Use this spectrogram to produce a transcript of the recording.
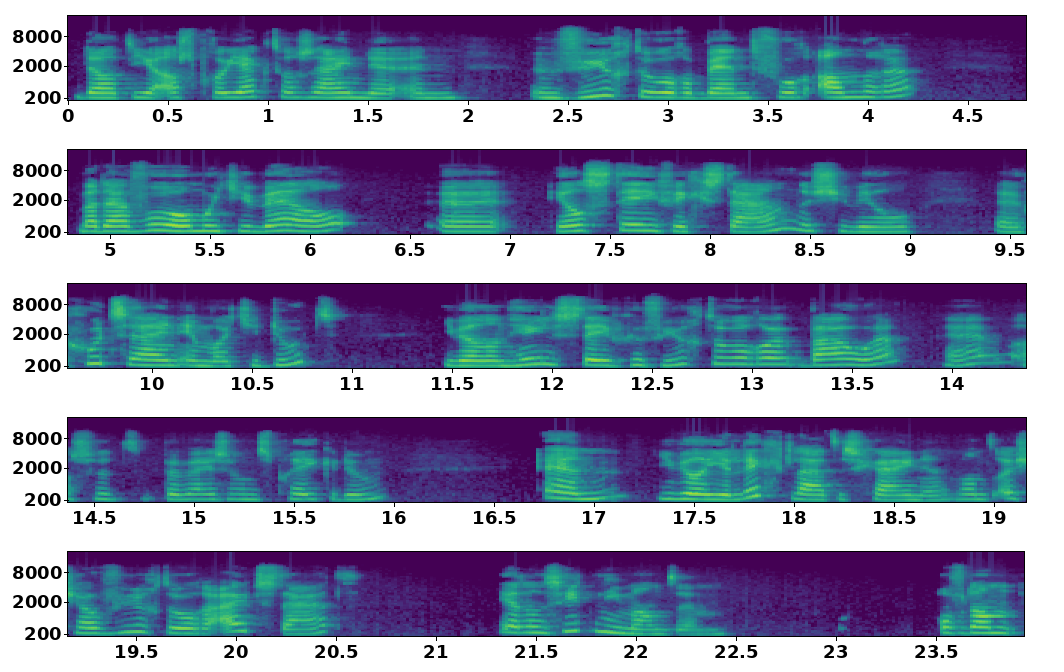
Dat je als projector zijnde een, een vuurtoren bent voor anderen. Maar daarvoor moet je wel uh, heel stevig staan. Dus je wil uh, goed zijn in wat je doet. Je wil een hele stevige vuurtoren bouwen, hè, als we het bij wijze van spreken doen. En je wil je licht laten schijnen, want als jouw vuurtoren uitstaat, ja, dan ziet niemand hem. Of dan,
